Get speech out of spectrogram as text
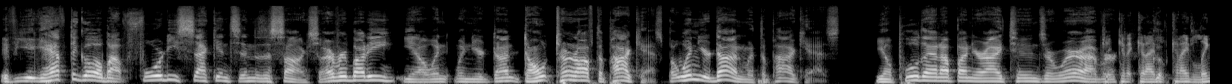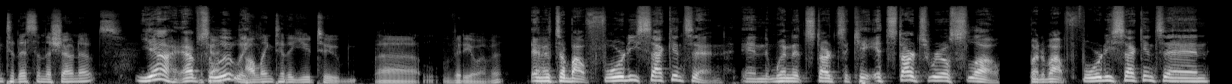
If you have to go about 40 seconds into the song. So everybody, you know, when, when you're done, don't turn off the podcast, but when you're done with the podcast, you know, pull that up on your iTunes or wherever. Can, can I can I can I link to this in the show notes? Yeah, Okay. absolutely. I'll link to the YouTube uh, video of it. and it's about 40 seconds in. And when it starts to kick, it starts real slow, but about 40 seconds in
